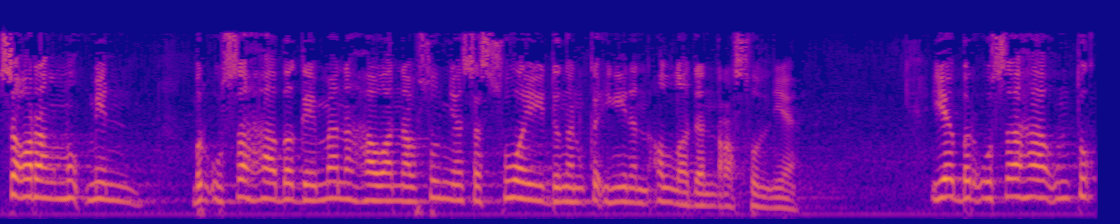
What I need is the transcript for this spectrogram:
Seorang mukmin berusaha bagaimana hawa nafsunya sesuai dengan keinginan Allah dan Rasulnya. Ia berusaha untuk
